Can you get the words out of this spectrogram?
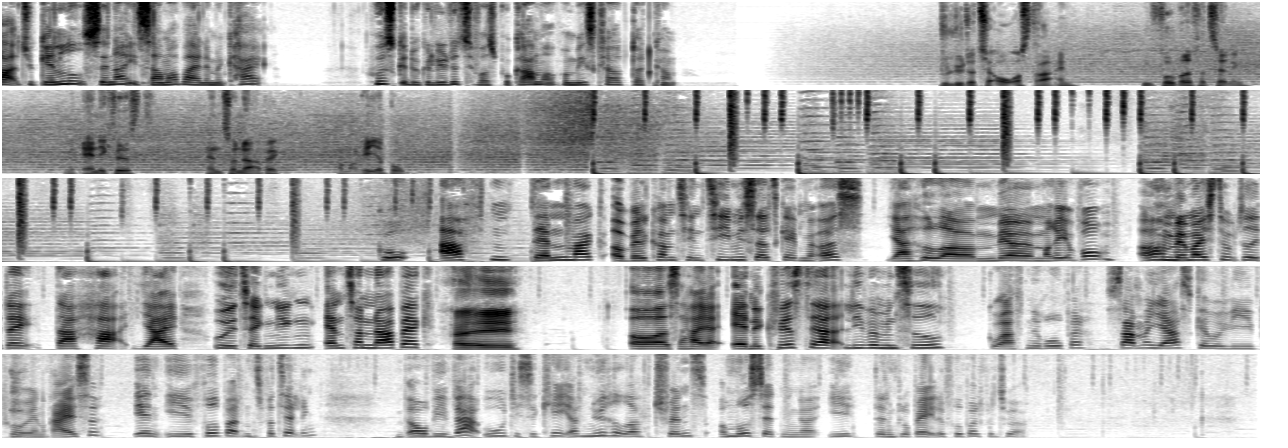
Radio Genlyd sender i samarbejde med Kai. Husk, at du kan lytte til vores programmer på mixcloud.com. Du lytter til Over Stregen, en fodboldfortælling med Anne Kvist, Anton Nørbæk og Maria Bo. God aften Danmark, og velkommen til en time i selskab med os. Jeg hedder Maria Bohm, og med mig i studiet i dag, der har jeg ude i teknikken Anton Nørbæk. Hej. Og så har jeg Anne Kvist her lige ved min side. God aften Europa. Sammen med jer skal vi på en rejse ind i fodboldens fortælling, hvor vi hver uge dissekerer nyheder, trends og modsætninger i den globale fodboldkultur.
